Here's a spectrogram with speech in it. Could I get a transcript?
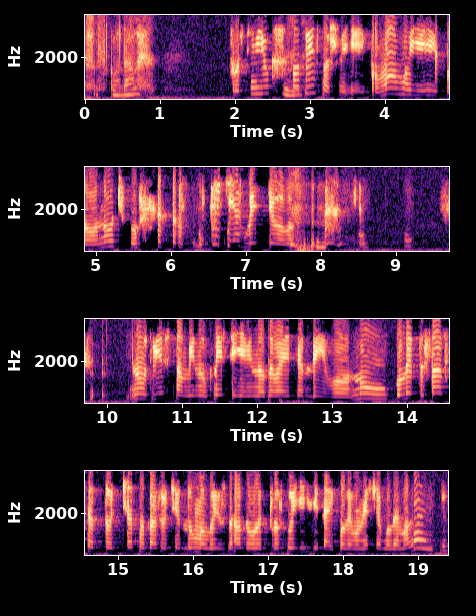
що складали? Про сім'ю. Ну, звісно, що є і про маму, є, і про онучку. Як без цього? Ну, от вірш там він у книжці є, він називається Диво. Ну, коли писався, то, чесно кажучи, думали і згадували про своїх дітей, коли вони ще були маленькі.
